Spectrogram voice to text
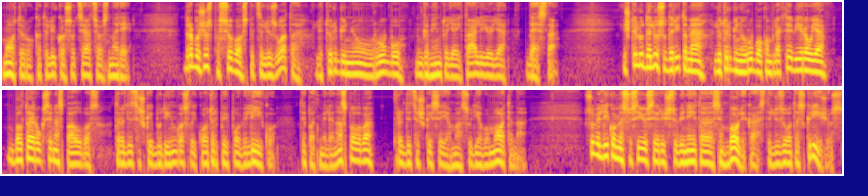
moterų katalikų asociacijos narė. Drabužius pasiuvo specializuota liturginių rūbų gamintoja Italijoje Desta. Iš kelių dalių sudarytame liturginių rūbo komplekte vyrauja balta ir auksinės spalvos, tradiciškai būdingos laikotarpiai po Velykų, taip pat melina spalva, tradiciškai siejama su Dievo motina. Su Velykomis susijusi ir išsiuvinėta simbolika, stilizuotas kryžius.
